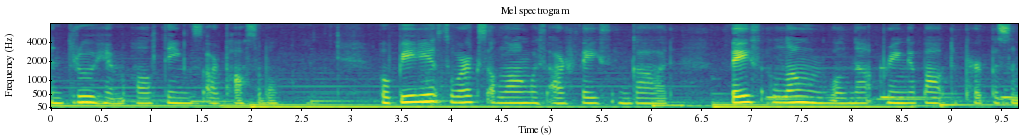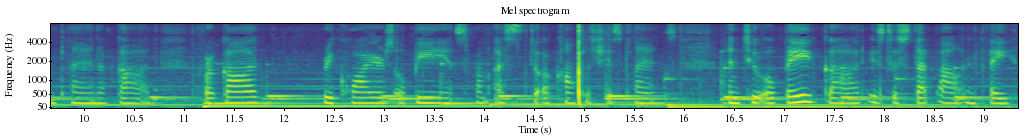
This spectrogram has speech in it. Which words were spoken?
and through him all things are possible. Obedience works along with our faith in God. Faith alone will not bring about the purpose and plan of God, for God requires obedience from us to accomplish his plans. And to obey God is to step out in faith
